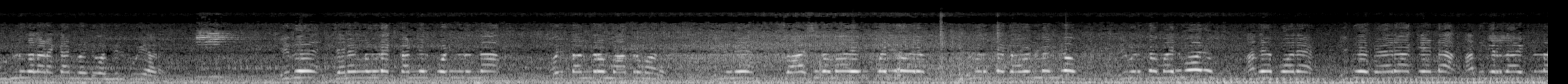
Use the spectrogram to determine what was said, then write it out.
കുണ്ടുകൾ അടക്കാൻ വേണ്ടി വന്നിരിക്കുകയാണ്. ഇത് ജനങ്ങളുടെ കണ്ണിൽ പൊടിയിടുന്ന ഒരു തന്ത്രം മാത്രമാണ്. ഇതിന് ശാശ്വതമായ ഒരു പരിഹാരം ഇവിടുത്തെ ഗവൺമെന്റും ഇവിടുത്തെ മരുമോനും അതേപോലെ ഇത് നേരാക്കേണ്ട അധികൃതരായിട്ടുള്ള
